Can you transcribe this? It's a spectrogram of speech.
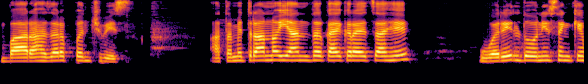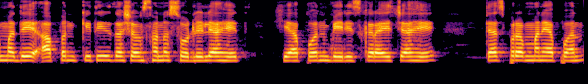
बारा हजार पंचवीस. आता मित्रांनो यानंतर काय करायचं आहे? वरील दोन्ही संख्येमध्ये आपण किती दशांशानं सोडलेले आहेत हे आपण बेरीज करायची आहे. त्याचप्रमाणे आपण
